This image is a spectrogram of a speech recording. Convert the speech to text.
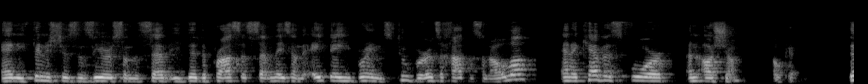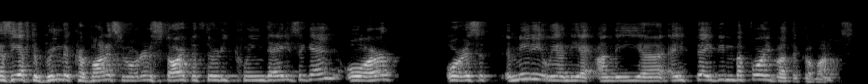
and he finished his naziris on the seven, he did the process seven days. On the eighth day, he brings two birds, a chatas and ola, and a kevis for an asham. Okay. Does he have to bring the karbanis in order to start the 30 clean days again? Or or is it immediately on the on the uh, eighth day, even before he brought the karbanos?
